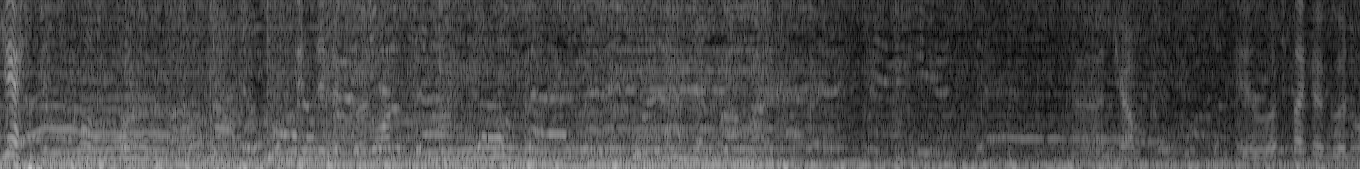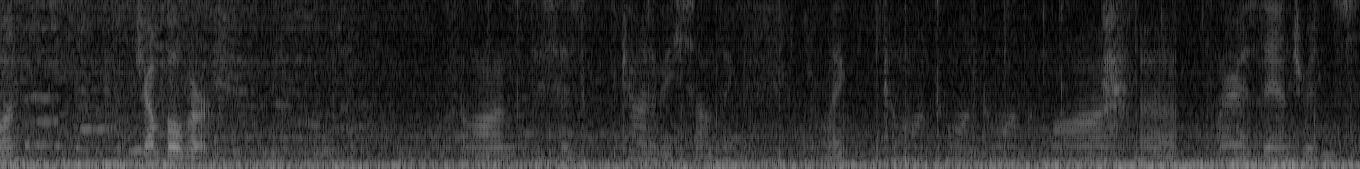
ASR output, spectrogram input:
Yes, it's close store. Is, is it a good one? Uh, jump. It looks like a good one. Jump over. Come on, this has gotta be something. Like, come on, come on, come on, come on. Uh, where is the entrance?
